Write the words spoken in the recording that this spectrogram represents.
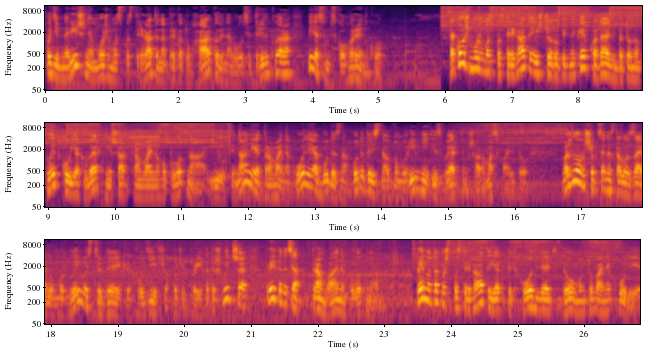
Подібне рішення можемо спостерігати, наприклад, у Харкові на вулиці Трінклера біля Сумського ринку. Також можемо спостерігати, що робітники вкладають бетонну плитку як верхній шар трамвайного полотна, і у фіналі трамвайна колія буде знаходитись на одному рівні із верхнім шаром асфальту. Важливо, щоб це не стало зайвою можливістю деяких водіїв, що хочуть проїхати швидше, проїхатися трамвайним полотном. Приємно також спостерігати, як підходять до монтування колії.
